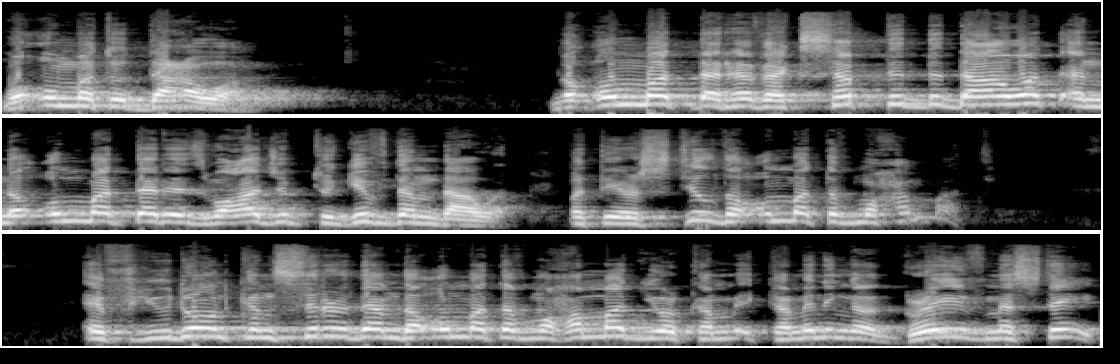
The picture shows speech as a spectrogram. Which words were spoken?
The ummah that have accepted the da'wah and the ummah that is wajib to give them da'wah. But they are still the ummah of Muhammad. If you don't consider them the ummah of Muhammad, you're com- committing a grave mistake.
